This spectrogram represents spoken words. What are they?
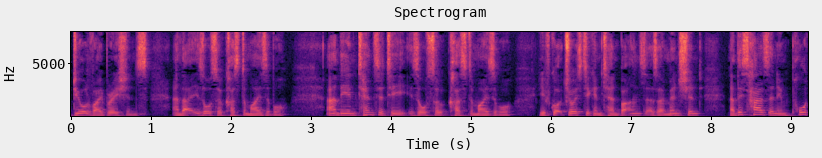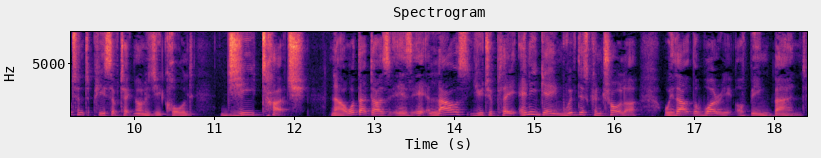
dual vibrations and that is also customizable. And the intensity is also customizable. You've got joystick and 10 buttons as I mentioned. Now this has an important piece of technology called G-Touch. Now what that does is it allows you to play any game with this controller without the worry of being banned.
